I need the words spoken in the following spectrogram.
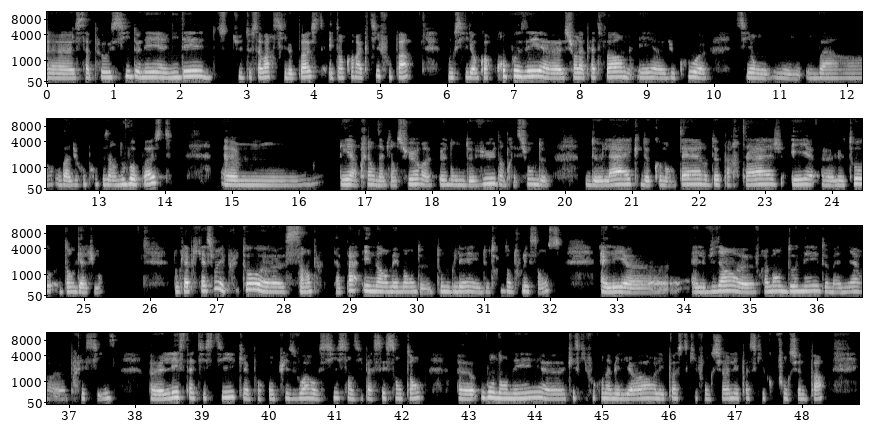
Euh, ça peut aussi donner une idée de, savoir si le poste est encore actif ou pas. Donc s'il est encore proposé euh, sur la plateforme et euh, du coup si on, va on va du coup proposer un nouveau poste. et après on a bien sûr le nombre de vues, d'impressions, de, de likes, de commentaires, de partages et le taux d'engagement. Donc l'application est plutôt simple il n'y a pas énormément d'onglets et de trucs dans tous les sens. Elle est, euh, elle vient euh, vraiment donner de manière euh, précise les statistiques pour qu'on puisse voir aussi sans y passer 100 ans où on en est, qu'est-ce qu'il faut qu'on améliore, les postes qui fonctionnent, les postes qui ne fonctionnent pas.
